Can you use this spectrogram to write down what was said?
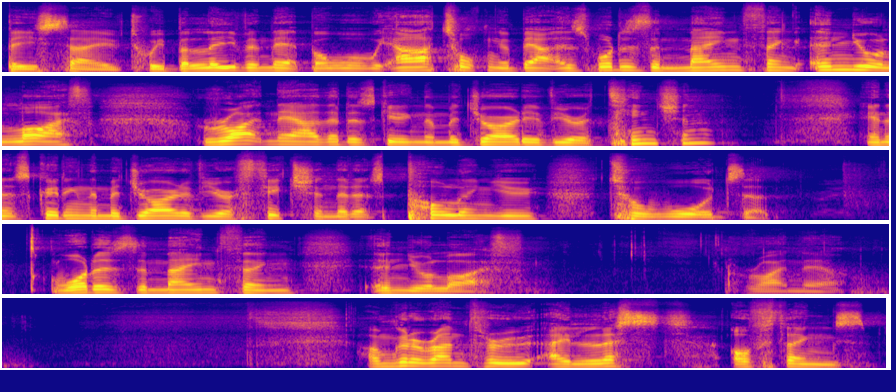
be saved. We believe in that, but what we are talking about is what is the main thing in your life right now that is getting the majority of your attention and it's getting the majority of your affection, that it's pulling you towards it. What is the main thing in your life right now? I'm going to run through a list of things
